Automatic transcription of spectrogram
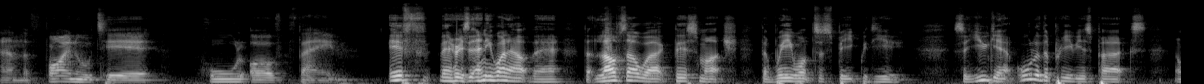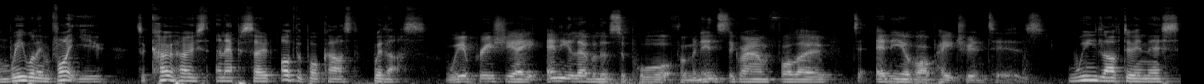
And the final tier, Hall of Fame. If there is anyone out there that loves our work this much, then we want to speak with you. So you get all of the previous perks, and we will invite you to co host an episode of the podcast with us. We appreciate any level of support from an Instagram follow to any of our Patreon tiers. We love doing this,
